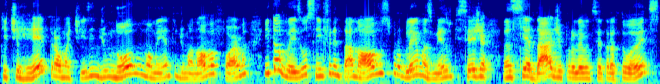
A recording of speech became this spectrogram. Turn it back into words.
que te retraumatizem de um novo momento, de uma nova forma, e talvez você enfrentar novos problemas, mesmo que seja ansiedade o problema que você tratou antes,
